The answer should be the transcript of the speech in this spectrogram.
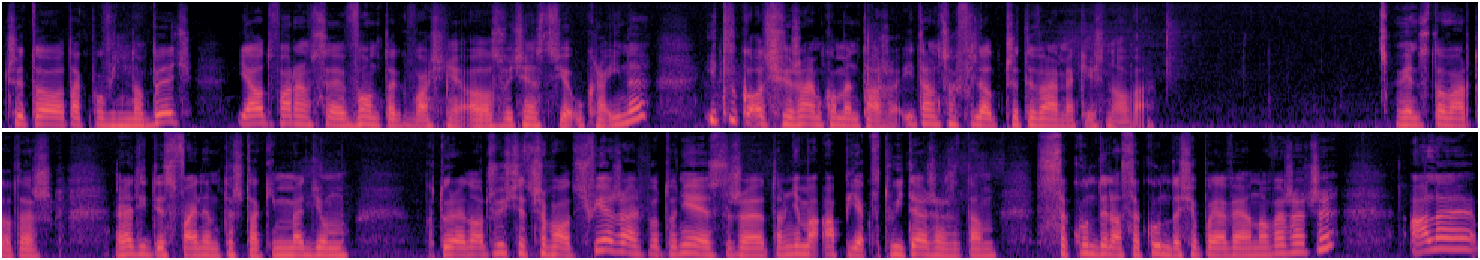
czy to tak powinno być. Ja otwarłem sobie wątek właśnie o zwycięstwie Ukrainy i tylko odświeżałem komentarze. I tam co chwilę odczytywałem jakieś nowe. Więc to warto też. Reddit jest fajnym też takim medium, które no oczywiście trzeba odświeżać, bo to nie jest, że tam nie ma API jak w Twitterze, że tam z sekundy na sekundę się pojawiają nowe rzeczy, ale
